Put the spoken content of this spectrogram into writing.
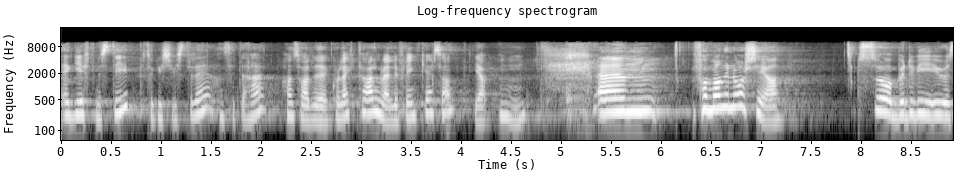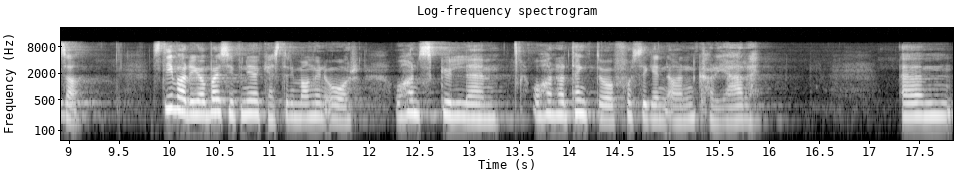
Jeg er gift med Steve, hvis dere ikke visste det. Han sitter her. Han som hadde kollekttalen. Veldig flinke. sant? Ja. Mm. Um, for mange år siden så bodde vi i USA. Steve hadde jobba i symfoniorkester i mange år. Og han, skulle, og han hadde tenkt å få seg en annen karriere. Um,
